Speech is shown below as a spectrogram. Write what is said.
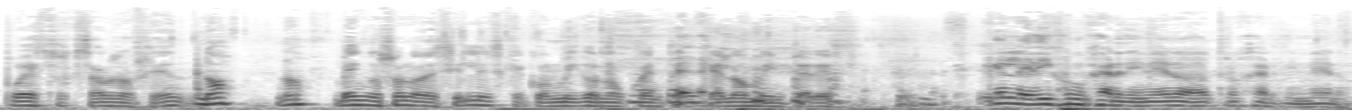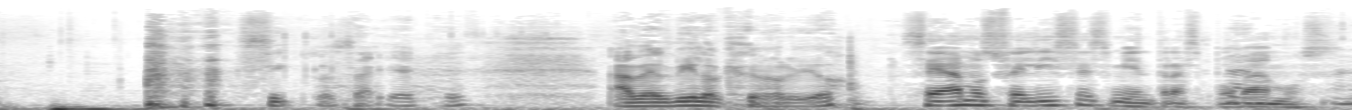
puestos que estamos ofreciendo? No, no, vengo solo a decirles que conmigo no cuenten, que no me interesa. ¿Qué le dijo un jardinero a otro jardinero? sí, lo sabía. ¿eh? A ver, di lo que se me olvidó. Seamos felices mientras podamos.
